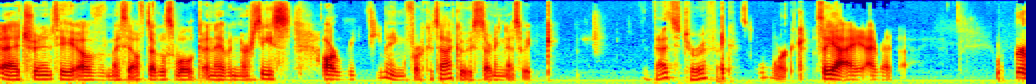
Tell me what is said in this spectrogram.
uh, trinity of myself, Douglas Wolk, and Evan Narcisse are reteaming for Kotaku starting next week. That's terrific. It's homework. So yeah, I, I read that. We're,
